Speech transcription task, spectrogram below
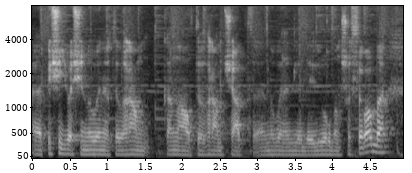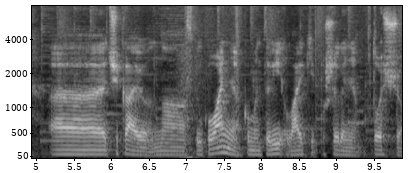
Е, Пишіть ваші новини в телеграм-канал, телеграм-чат е, новини для Daily Urban, що це робить. Е, Чекаю на спілкування, коментарі, лайки, поширення тощо.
